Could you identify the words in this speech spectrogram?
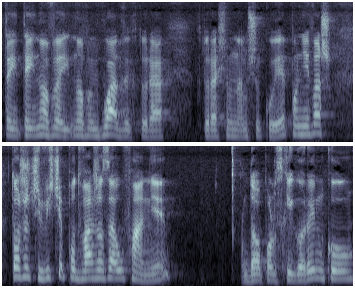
tej, tej nowej, nowej władzy, która, która się nam szykuje, ponieważ to rzeczywiście podważa zaufanie do polskiego rynku,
